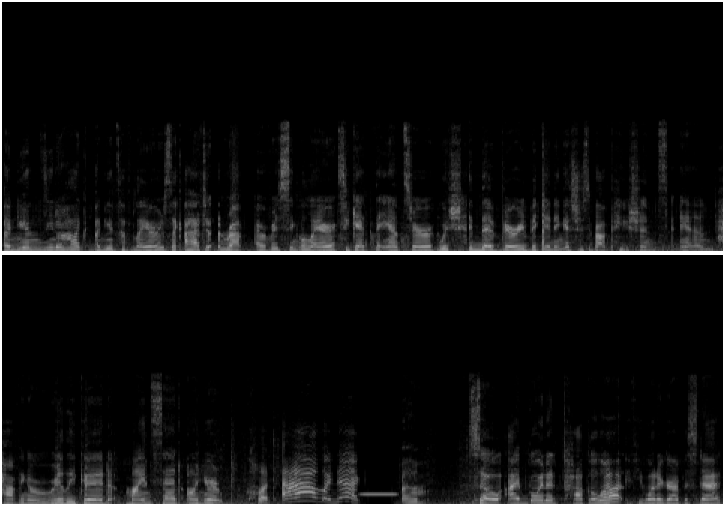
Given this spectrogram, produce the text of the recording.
onions, you know how like onions have layers? Like I had to unwrap every single layer to get the answer, which in the very beginning is just about patience and having a really good mindset on your content. Ah, my neck! Um, so I'm going to talk a lot if you want to grab a snack.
